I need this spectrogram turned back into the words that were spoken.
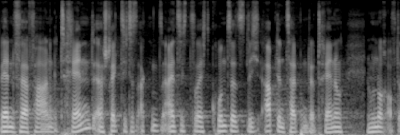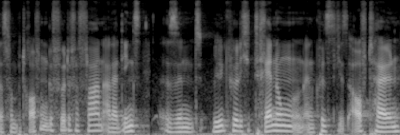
Werden Verfahren getrennt, erstreckt sich das Akteneinsichtsrecht grundsätzlich ab dem Zeitpunkt der Trennung nur noch auf das vom Betroffenen geführte Verfahren. Allerdings sind willkürliche Trennungen und ein künstliches Aufteilen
